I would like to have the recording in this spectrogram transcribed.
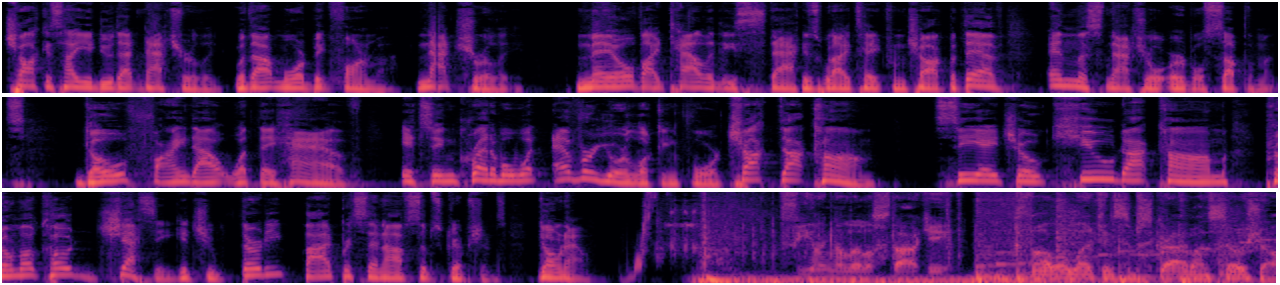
Choq is how you do that naturally without more big pharma. Naturally. Male Vitality Stack is what I take from Choq, but they have endless natural herbal supplements. Go find out what they have it's incredible. Whatever you're looking for, choq.com, C-H-O-Q dot com, promo code Jesse gets you 35% off subscriptions. Go now. Feeling a little stocky? Follow, like, and subscribe on social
